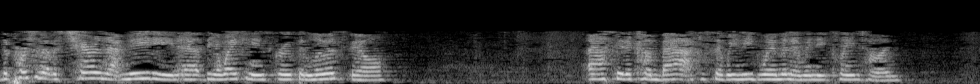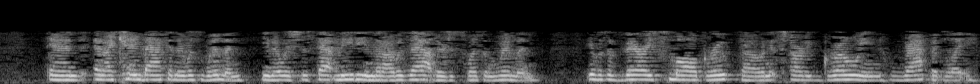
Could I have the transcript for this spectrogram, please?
the person that was chairing that meeting at the Awakenings group in Lewisville asked me to come back. He said, we need women and we need clean time. And, and I came back and there was women. You know, it's just that meeting that I was at, there just wasn't women. It was a very small group though, and it started growing rapidly.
